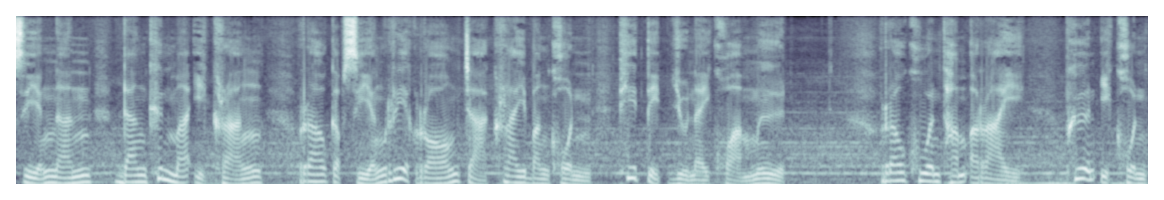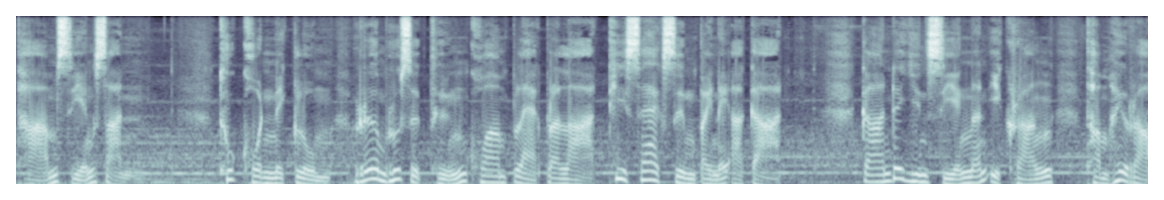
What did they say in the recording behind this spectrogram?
เสียงนั้นดังขึ้นมาอีกครั้งราวกับเสียงเรียกร้องจากใครบางคนที่ติดอยู่ในความมืด เราควรทำอะไร เพื่อนอีกคนถามเสียงสั่น ทุกคนในกลุ่มเริ่มรู้สึกถึงความแปลกประหลาดที่แทรกซึมไปในอากาศ การได้ยินเสียงนั้นอีกครั้งทำให้เรา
